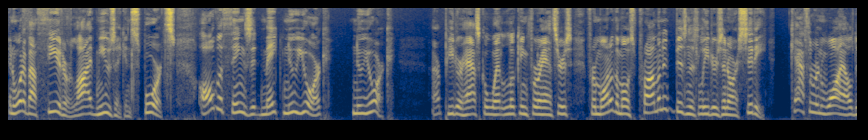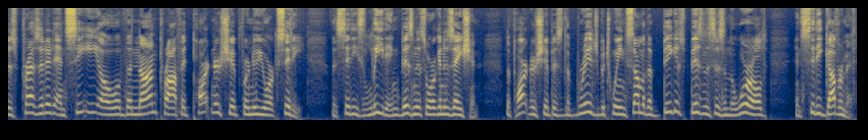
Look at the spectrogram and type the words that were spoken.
and what about theater, live music, and sports? All the things that make New York, New York. Our Peter Haskell went looking for answers from one of the most prominent business leaders in our city. Kathryn Wylde is president and CEO of the nonprofit Partnership for New York City the city's leading business organization. The partnership is the bridge between some of the biggest businesses in the world and city government.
